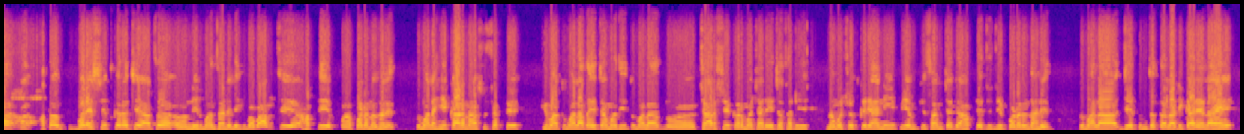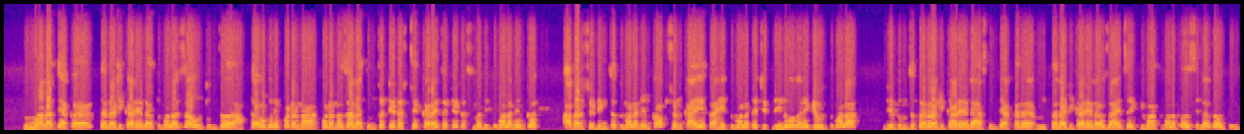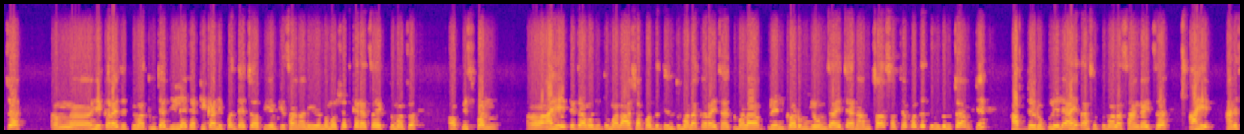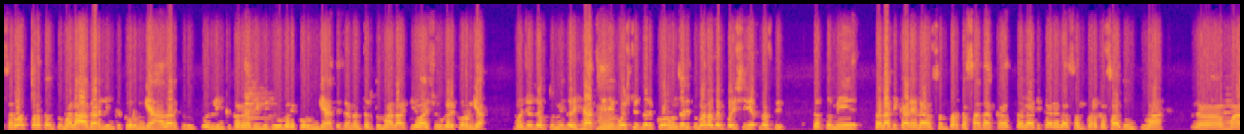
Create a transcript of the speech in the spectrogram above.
आता बरेच शेतकऱ्याचे असं निर्माण झालेले की बाबा आमचे हप्ते पडणं झाले तुम्हाला हे कारण असू शकते किंवा तुम्हाला आता याच्यामध्ये तुम्हाला चारशे कर्मचारी याच्यासाठी नमो शेतकरी आणि पीएम किसानच्या ज्या हप्त्याचे जे पडण झालेत तुम्हाला जे तुमचं तलाठी कार्यालय आहे तुम्हाला त्या तलाठी कार्यालयात तुम्हाला जाऊन तुमचा हप्ता वगैरे पडना पडना झाला तुमचा स्टेटस चेक करायचा स्टेटसमध्ये तुम्हाला नेमकं आधार सेटिंगचं तुम्हाला नेमकं ऑप्शन काय येत आहे तुम्हाला त्याची प्रिंट वगैरे घेऊन तुम्हाला जे तुमचं तलाठी कार्यालय असतील त्या कार्या- तलाठी कार्यालयावर जायचं किंवा तुम्हाला तहसीलला जाऊन तुमचं हे करायचं किंवा तुमच्या जिल्ह्याच्या ठिकाणी पण त्याचं पीएम किसान आणि नमो शेतकऱ्याचं एक तुमचं ऑफिस पण आहे. त्याच्यामध्ये तुम्हाला अशा पद्धतीने तुम्हाला करायचं आहे. तुम्हाला प्रिंट काढून घेऊन जायचं आहे आणि आमचं असं अशा पद्धतीने तुमच्या आमचे हप्ते रुकलेले आहेत असं तुम्हाला सांगायचं आहे. आणि सर्वात प्रथम तुम्हाला आधार लिंक करून घ्या. आधार लिंक करून डीबीटी वगैरे करून घ्या. त्याच्यानंतर तुम्हाला केवायसी वगैरे करून घ्या. म्हणजे जर तुम्ही जर ह्या तिन्ही गोष्टी जर करून जरी तुम्हाला जर पैसे येत नसतील तर तुम्ही तलाठी कार्यालयावर संपर्क साधा. तलाठी कार्यालयाला संपर्क साधून किंवा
